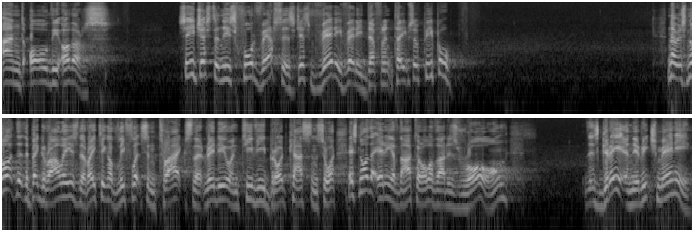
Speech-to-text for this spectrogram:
and all the others. See, just in these four verses, just very, very different types of people. Now, it's not that the big rallies, the writing of leaflets and tracts, that radio and TV broadcasts and so on, it's not that any of that or all of that is wrong. It's great and they reach many.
